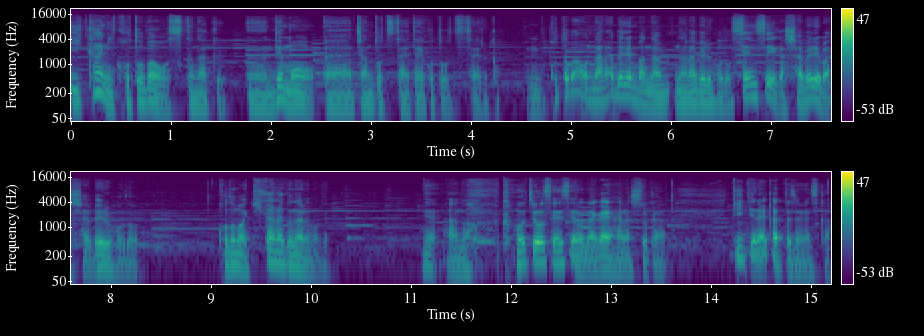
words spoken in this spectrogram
いかに言葉を少なく、うん、でも、えー、ちゃんと伝えたいことを伝えるか、うん、言葉を並べれば並べるほど先生が喋れば喋るほど子供は聞かなくなるので、ね、あの 校長先生の長い話とか聞いてなかったじゃないですか。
